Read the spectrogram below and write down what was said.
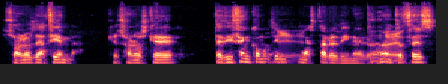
son los de Hacienda, que son los que te dicen cómo Sí. tienes que gastar el dinero. Entonces,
